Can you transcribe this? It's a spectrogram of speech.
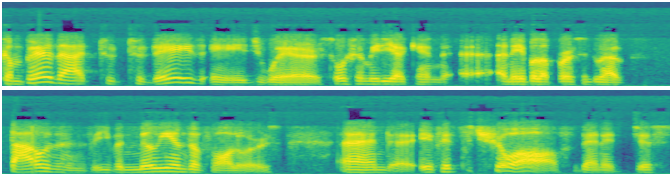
compare that to today's age, where social media can uh, enable a person to have thousands, even millions of followers. And uh, if it's show off, then it just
